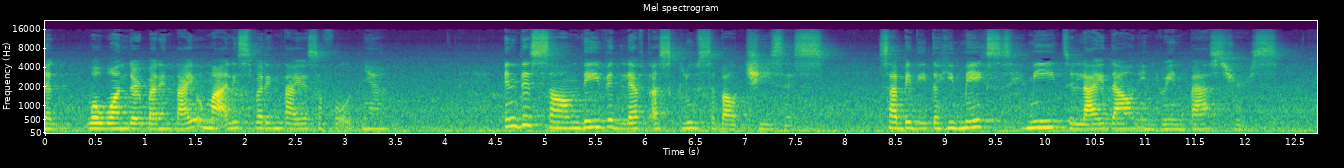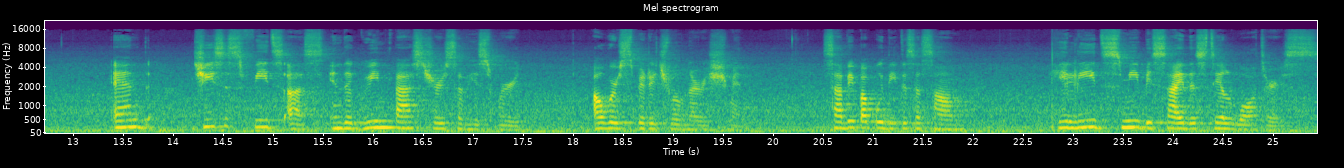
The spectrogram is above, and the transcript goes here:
nagwa-wonder pa rin tayo, umaalis pa rin tayo sa fold niya. In this psalm, David left us clues about Jesus. Sabi dito, He makes me to lie down in green pastures. And Jesus feeds us in the green pastures of His Word, our spiritual nourishment. Sabi pa po dito sa psalm, He leads me beside the still waters.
